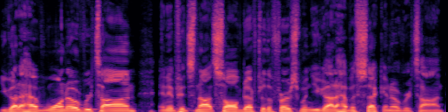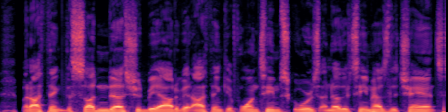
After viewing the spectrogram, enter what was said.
You got to have one overtime, and if it's not solved after the first one, you got to have a second overtime. But I think the sudden death should be out of it. I think if one team scores, another team has the chance.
